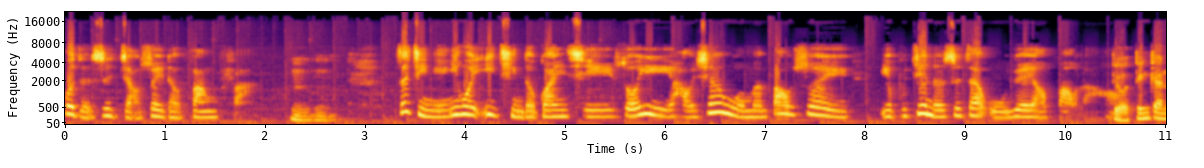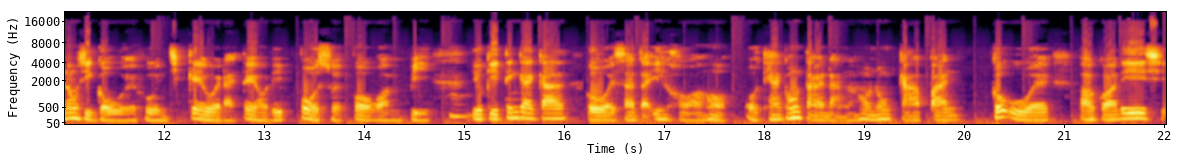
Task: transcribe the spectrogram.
或者是缴税的方法。嗯嗯，这几年因为疫情的关系，所以好像我们报税也不见得是在五月要报了，哈。对，顶间拢是五月份，一个月内底互你报税报完毕。嗯尤其顶间甲五月三十一号啊吼，我听讲逐个人啊吼拢加班，阁有诶，包括你是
